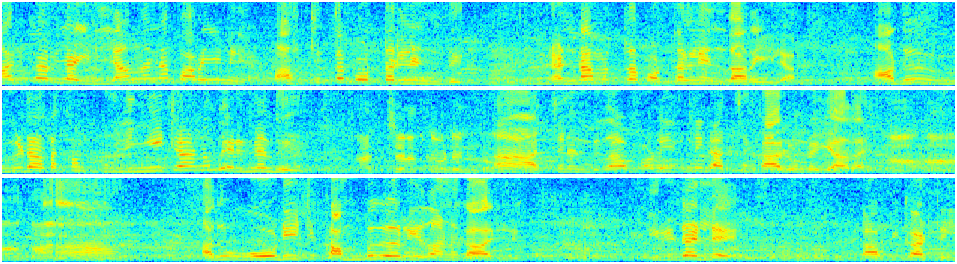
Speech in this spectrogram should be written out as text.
ആർക്കറിയാം. ഇല്ലാന്ന് തന്നെ പറയുന്നു ഫസ്റ്റത്തെ പൊട്ടലിനുണ്ട് രണ്ടാമത്തെ പൊട്ടലിന് എന്താ അറിയില്ല. അത് വീടടക്കം കുലുങ്ങിയിട്ടാണ് വരുന്നത്. ആ അച്ഛനുണ്ട്. അവിടെ ഇരുന്നില്ല. അച്ഛൻ കാലുകൊണ്ട് വയ്യാതെ ആ അത് ഓടിയിട്ട് കമ്പ് കയറിയതാണ് കാലിൽ ഇരുടല്ലേ? കാപ്പിക്കാട്ടിൽ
